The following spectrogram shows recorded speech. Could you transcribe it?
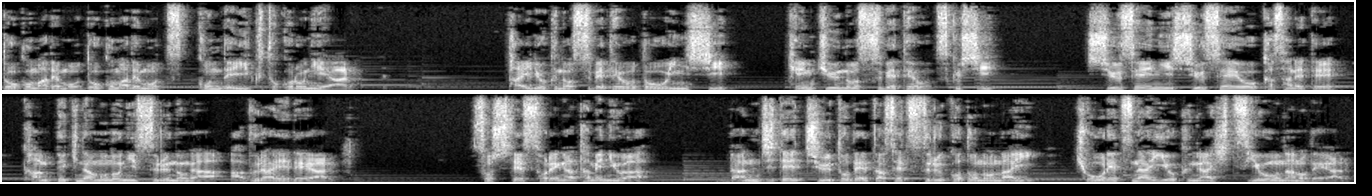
どこまでもどこまでも突っ込んでいくところにある。体力のすべてを動員し、研究のすべてを尽くし、修正に修正を重ねて完璧なものにするのが油絵である。そしてそれがためには、断じて中途で挫折することのない強烈な意欲が必要なのである。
